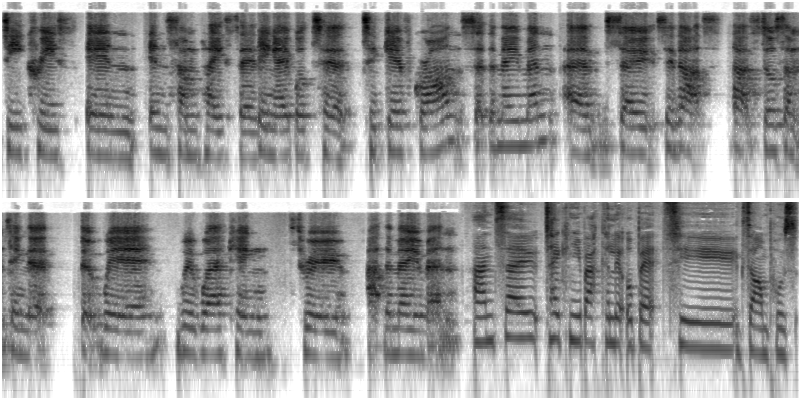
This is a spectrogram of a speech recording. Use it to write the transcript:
decrease in in some places being able to to give grants at the moment. Um, so so that's that's still something that that we're we're working through at the moment. And so, taking you back a little bit to examples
